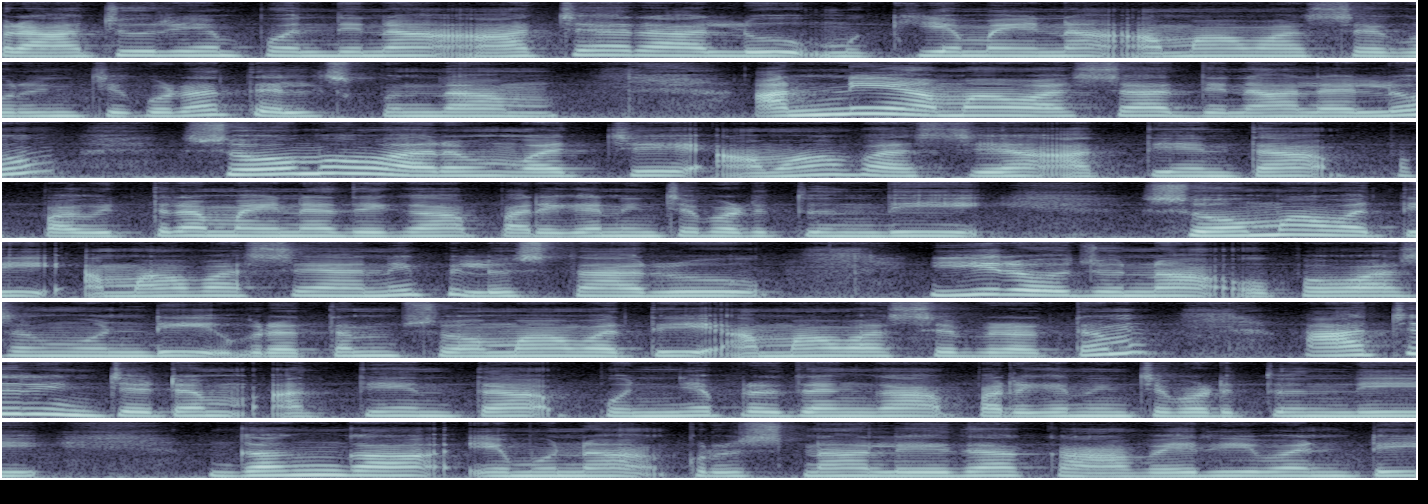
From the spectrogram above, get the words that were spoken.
ప్రాచుర్యం పొందిన ఆచారాలు ముఖ్యమైన అమావాస్య గురించి కూడా తెలుసుకుందాం. అన్ని అమావాస్య దినాలలో సోమవారం వచ్చే అమావాస్య అత్యంత పవిత్రమైనదిగా పరిగణించబడుతుంది. సోమావతి అమావాస్య అని పిలుస్తారు. ఈ రోజున ఉపవాసం ఉండి వ్రతం సోమావతి అమావాస్య వ్రతం ఆచరించటం అత్యంత పుణ్యప్రదంగా పరిగణించబడుతుంది. గంగా యమున కృష్ణ లేదా కావేరి వంటి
